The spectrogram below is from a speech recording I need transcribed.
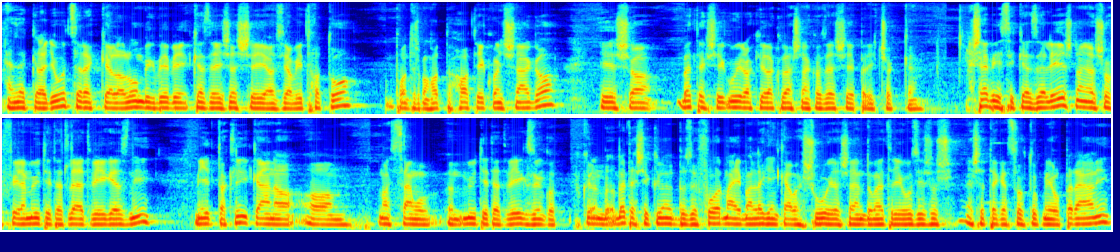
ezekkel a gyógyszerekkel a lombik BB kezelés esélye az javítható, pontosabban hat, hatékonysága, és a betegség újra kialakulásának az esélye pedig csökken. Sebészi kezelés, nagyon sokféle műtétet lehet végezni. Mi itt a klinikán a, a nagy számú műtétet végzünk, ott a betegség különböző formáiban leginkább a súlyos endometriózisos eseteket szoktuk mi operálni,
